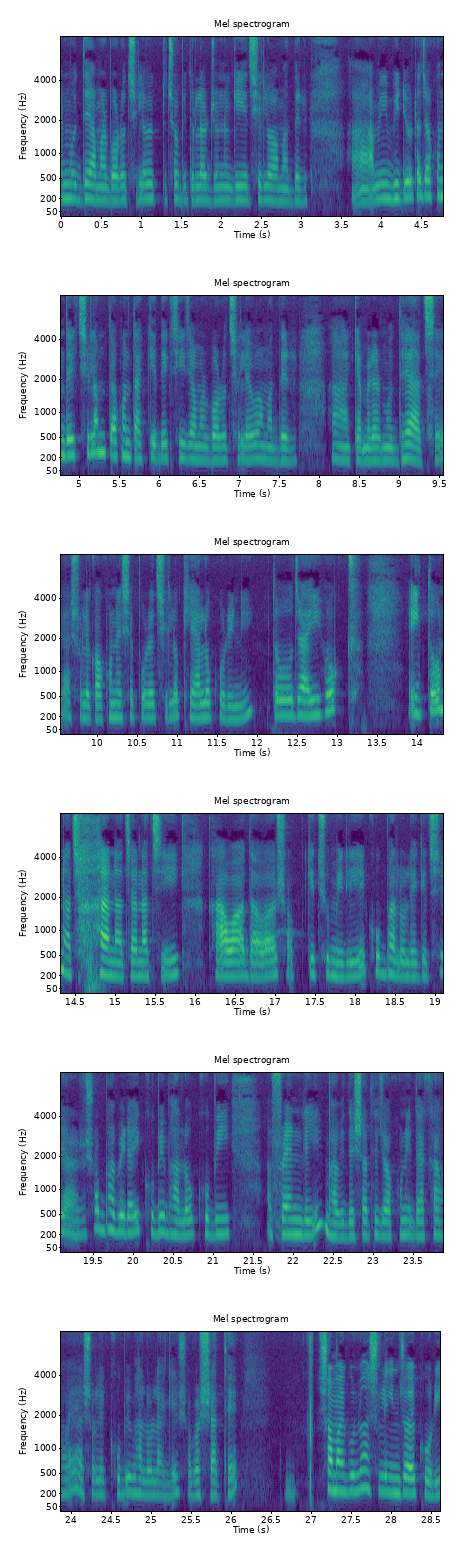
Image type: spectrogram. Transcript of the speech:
এর মধ্যে আমার বড় ছেলেও একটু ছবি তোলার জন্য গিয়েছিল। আমাদের আমি ভিডিওটা যখন দেখছিলাম তখন তাকিয়ে দেখছি যে আমার বড় ছেলেও আমাদের ক্যামেরার মধ্যে আছে। আসলে কখন এসে পড়েছিল খেয়ালও করিনি। তো যাই হোক এই তো নাচা, নাচানাচি খাওয়া দাওয়া সব কিছু মিলিয়ে খুব ভালো লেগেছে। আর সব ভাবিরাই খুবই ভালো, খুবই ফ্রেন্ডলি ভাবিদের সাথে যখনই দেখা হয়, আসলে খুবই ভালো লাগে সবার সাথে। সময়গুলো আসলে এনজয় করি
